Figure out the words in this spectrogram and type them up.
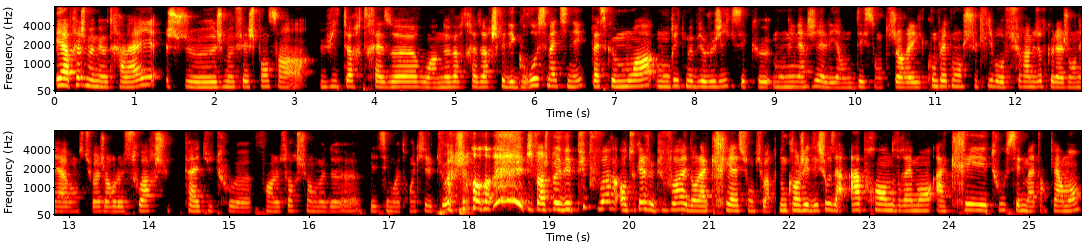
Et après, je me mets au travail. Je, je me fais, je pense, un 8h, 13h ou un 9h, 13h. Je fais des grosses matinées parce que moi, mon rythme biologique, c'est que mon énergie, elle est en descente. Genre, elle est complètement en chute libre au fur et à mesure que la journée avance. Tu vois, genre le soir, je suis pas du tout. Euh, enfin, le soir, je suis en mode euh, laissez-moi tranquille, tu vois. Genre, enfin, je vais plus pouvoir, en tout cas, je vais plus pouvoir être dans la création, tu vois. Donc, quand j'ai des choses à apprendre vraiment, à créer et tout, c'est le matin, clairement.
